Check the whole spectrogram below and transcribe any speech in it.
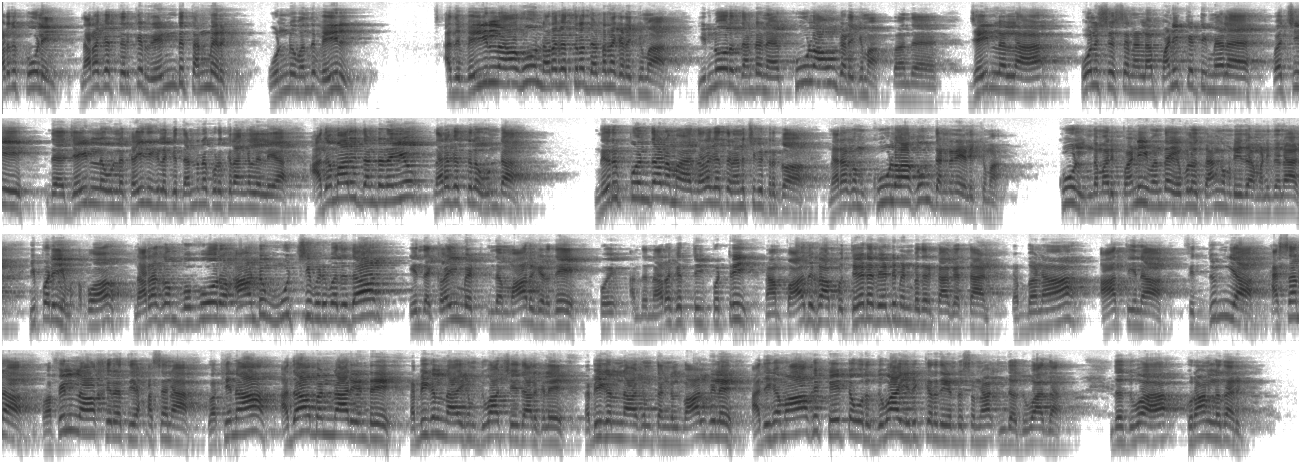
அடுத்து கூலிங் நரகத்திற்கு ரெண்டு தன்மை இருக்கு. ஒன்று வந்து வெயில். அது வெயிலாகவும் நரகத்தில் தண்டனை கிடைக்குமா? இன்னொரு தண்டனை கூலாகவும் கிடைக்குமா? இப்போ அந்த ஜெயிலெல்லாம் போலீஸ் ஸ்டேஷன் எல்லாம் பனிக்கட்டி மேலே வச்சு இந்த ஜெயிலில் உள்ள கைதிகளுக்கு தண்டனை கொடுக்குறாங்கல்ல இல்லையா? அதை மாதிரி தண்டனையும் நரகத்தில் உண்டா? நெருப்புன்னு தான் நம்ம நரகத்தை நினச்சிக்கிட்டு இருக்கோம். நரகம் கூலாகவும் தண்டனை அளிக்குமா? கூல். இந்த மாதிரி பனி வந்தால் எவ்வளோ தாங்க முடியுதா மனிதனால்? இப்படியும். அப்போ நரகம் ஒவ்வொரு ஆண்டும் மூச்சு விடுவது தான் இந்த கிளைமேட் இந்த மாறுகிறதே போய் அந்த நரகத்தை பற்றி நாம் பாதுகாப்பு தேட வேண்டும் என்பதற்காகத்தான். ரப்பனா ஆத்தினா ஃபித் துன்யா ஹசனா வஃபில் ஆஹிரத்தி ஹசனா வகினா அதாபன்னார் என்று நபிகள் நாயகம் துவா செய்தார்களே. நபிகள் நாயகம் தங்கள் வாழ்விலே அதிகமாக கேட்ட ஒரு துவா இருக்கிறது என்று சொன்னால் இந்த துவா தான். இந்த துவா குரானில் தான் இருக்கு.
